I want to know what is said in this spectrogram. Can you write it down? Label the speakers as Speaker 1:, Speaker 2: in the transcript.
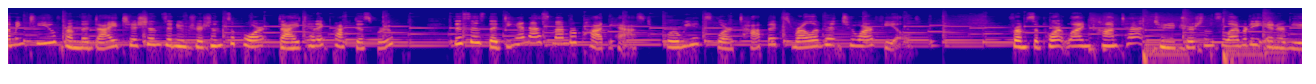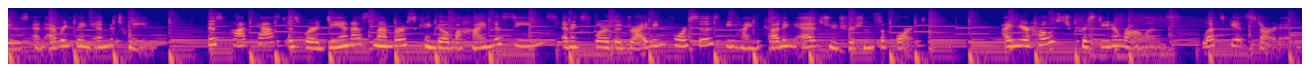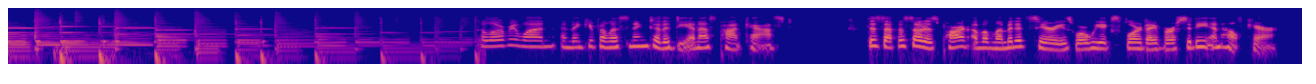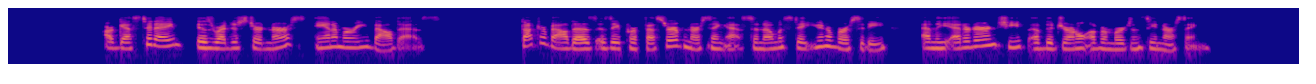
Speaker 1: Coming to you from the Dietitians and Nutrition Support Dietetic Practice Group, this is the DNS Member Podcast, where we explore topics relevant to our field. From support line content to nutrition celebrity interviews and everything in between. This podcast is where DNS members can go behind the scenes and explore the driving forces behind cutting edge nutrition support. I'm your host, Christina Rollins. Let's get started. Everyone, and thank you for listening to the DNS podcast. This episode is part of a limited series where we explore diversity in healthcare. Our guest today is registered nurse Anna Marie Valdez. Dr. Valdez is a professor of nursing at Sonoma State University and the editor in chief of the Journal of Emergency Nursing.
